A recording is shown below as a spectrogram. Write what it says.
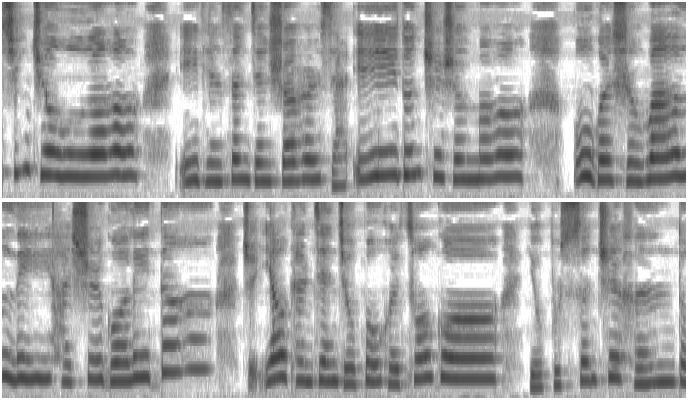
醒就饿？一天三件事儿，下一顿吃什么？不管是碗里还是锅里的，只要看见就。不会错过，又不算吃很多。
